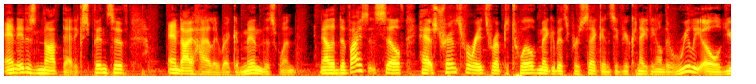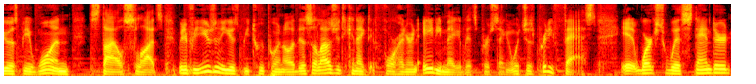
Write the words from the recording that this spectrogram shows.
and it is not that expensive and I highly recommend this one. Now, the device itself has transfer rates for up to 12 megabits per second if you're connecting on the really old USB 1 style slots, but if you're using the USB 2.0, this allows you to connect at 480 megabits per second, which is pretty fast. It works with standard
